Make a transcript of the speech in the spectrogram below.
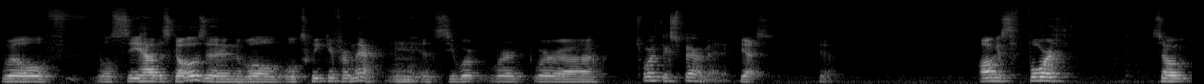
we'll we'll see how this goes, and we'll we'll tweak it from there, and, Yeah. and see where where where. Uh, It's worth experimenting. Yes. Yeah. August fourth. So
